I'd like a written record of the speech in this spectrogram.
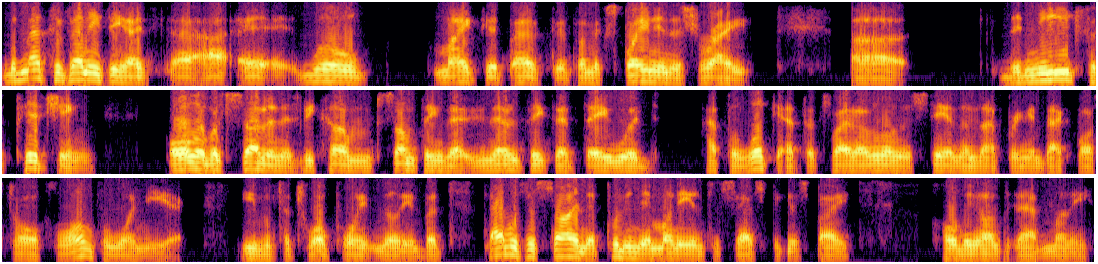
the Mets, if anything, I, uh, I will, Mike, if, if I'm explaining this right, uh, the need for pitching all of a sudden has become something that you never think that they would have to look at. That's why I don't understand them not bringing back Bartolo Colon for one year, even for twelve point million. But that was a sign they're putting their money into Cespedes by holding on to that money.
